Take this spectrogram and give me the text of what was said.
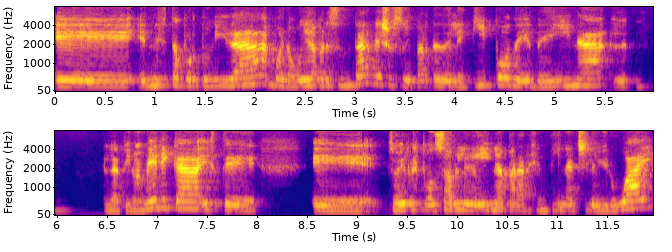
Eh, en esta oportunidad, bueno, voy a presentarme, yo soy parte del equipo de, INA Latinoamérica, este, eh, soy responsable de INA para Argentina, Chile y Uruguay.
